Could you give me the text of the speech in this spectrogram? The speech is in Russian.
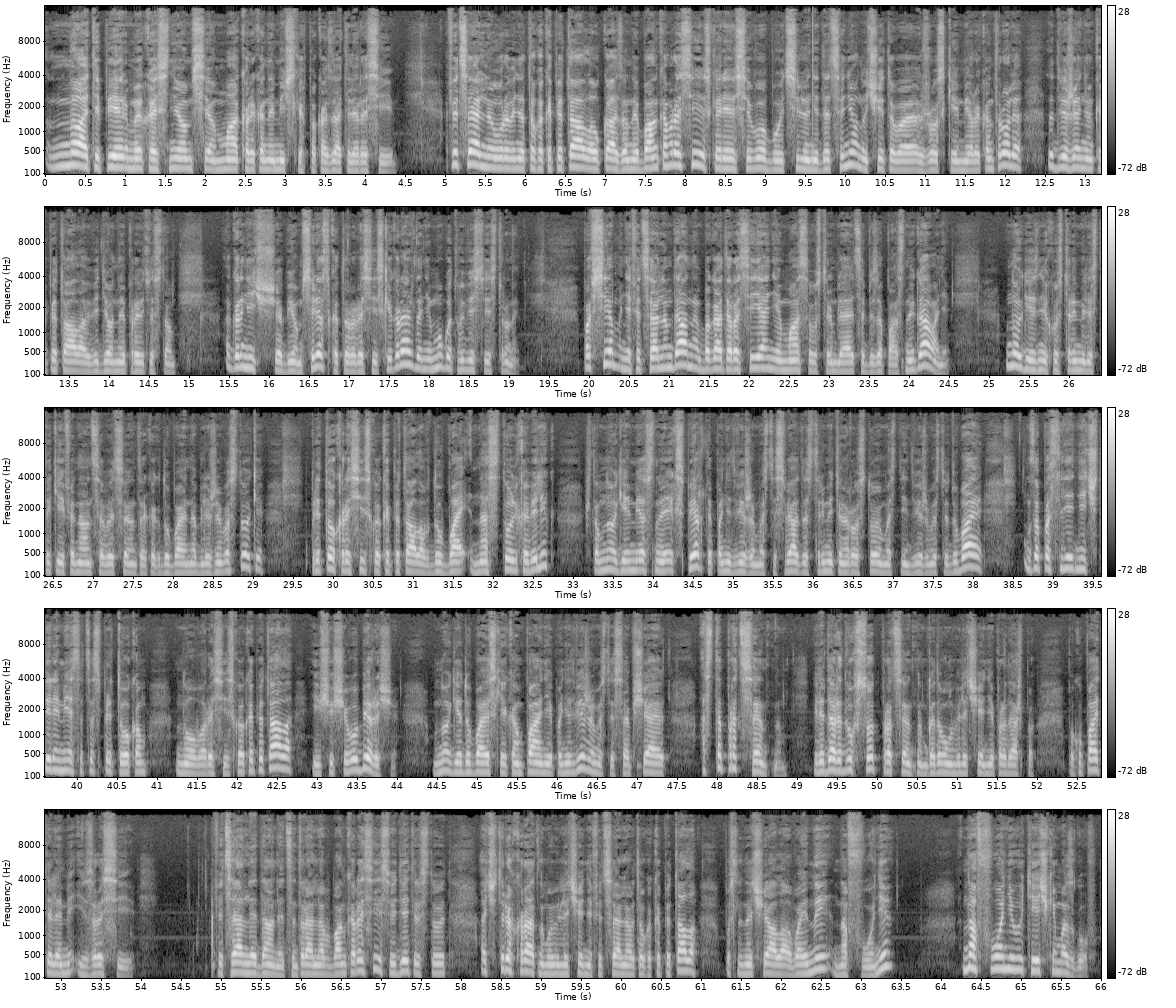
Ну а теперь мы коснемся макроэкономических показателей России. Официальный уровень оттока капитала, указанный Банком России, скорее всего, будет сильно недооценен, учитывая жесткие меры контроля за движением капитала, введенные правительством, ограничивающий объем средств, которые российские граждане могут вывести из страны. По всем неофициальным данным, богатые россияне массово устремляются в безопасные гавани. Многие из них устремились в такие финансовые центры, как Дубай на Ближнем Востоке. Приток российского капитала в Дубай настолько велик, что многие местные эксперты по недвижимости связывают стремительный рост стоимости недвижимости в Дубае за последние 4 месяца с притоком нового российского капитала, ищущего убежище. Многие дубайские компании по недвижимости сообщают о стопроцентном или даже 200% годовом увеличении продаж покупателями из России. Официальные данные Центрального банка России свидетельствуют о четырехкратном увеличении официального тока капитала после начала войны на фоне, на фоне утечки мозгов.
